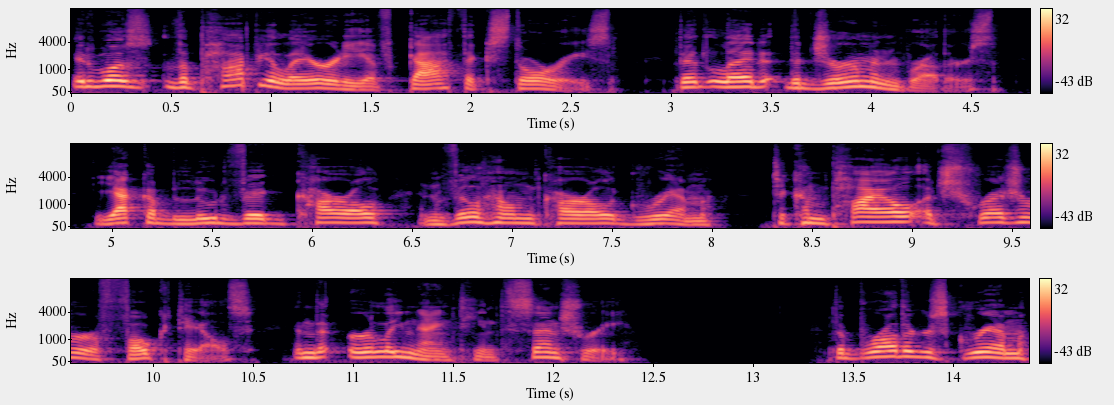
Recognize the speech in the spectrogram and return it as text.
It was the popularity of Gothic stories that led the German brothers, Jakob Ludwig Karl and Wilhelm Karl Grimm, to compile a treasure of folk tales in the early 19th century. The brothers Grimm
